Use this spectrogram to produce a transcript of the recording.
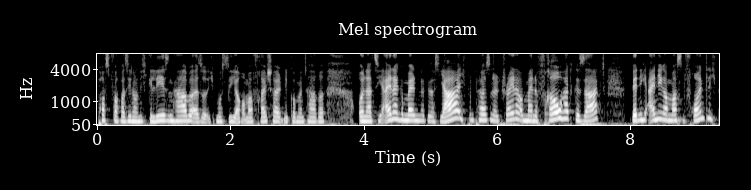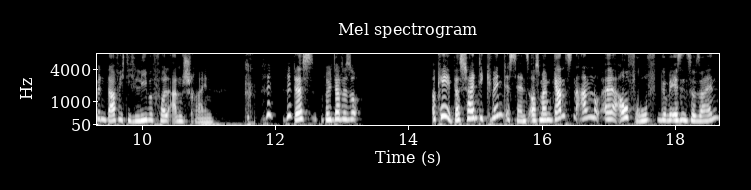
Postfach, was ich noch nicht gelesen habe. Also ich musste die auch immer freischalten, die Kommentare. Und da hat sich einer gemeldet und gesagt, ja, ich bin Personal Trainer und meine Frau hat gesagt, wenn ich einigermaßen freundlich bin, darf ich dich liebevoll anschreien. Das, wo ich dachte so, okay, das scheint die Quintessenz aus meinem ganzen An äh, Aufruf gewesen zu sein.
